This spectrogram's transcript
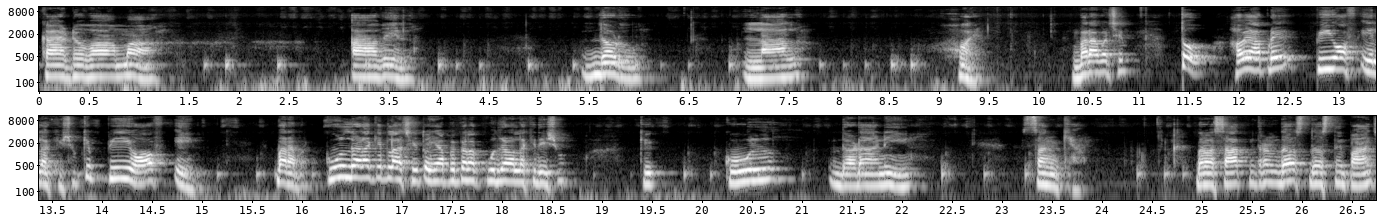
કાઢવામાં આવેલ દડો લાલ હોય. બરાબર છે? તો હવે આપણે પી ઓફ એ લખીશું કે પી ઓફ એ બરાબર. કુલ દડા કેટલા છે? તો અહીંયા આપણે પહેલાં કુલ દડા લખી દઈશું કે કુલ દડાની સંખ્યા. બરાબર, સાત, ત્રણ, દસ દસ ને પાંચ,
